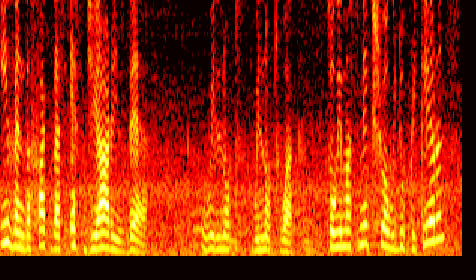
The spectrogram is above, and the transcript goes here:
even the fact that SGR is there will not, will not work. So we must make sure we do pre-clearance.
